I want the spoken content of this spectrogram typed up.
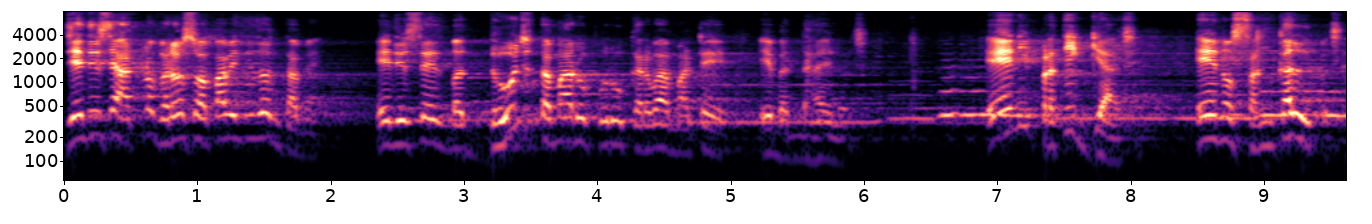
જે દિવસે આટલો ભરોસો અપાવી દીધો ને તમે, એ દિવસે બધું જ તમારું પૂરું કરવા માટે એ બંધાયેલો છે. એની પ્રતિજ્ઞા છે. એનો સંકલ્પ છે.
